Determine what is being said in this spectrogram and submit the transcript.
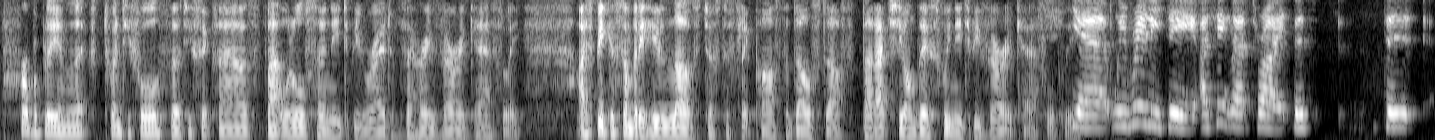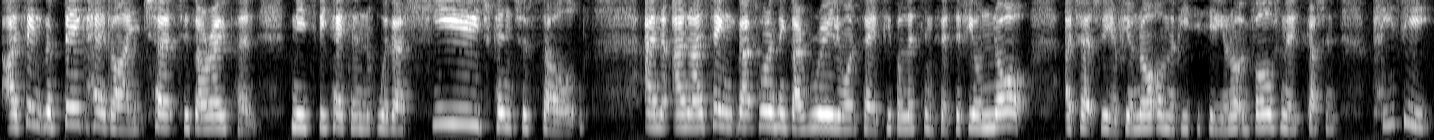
probably in the next 24, 36 hours. That will also need to be read very, very carefully. I speak as somebody who loves just to flick past the dull stuff, but actually on this we need to be very careful, please. Yeah, we really do. I think that's right. There's the I think the big headline churches are open needs to be taken with a huge pinch of salt. And and I think that's one of the things I really want to say people listening to this. If you're not a church leader, if you're not on the PCC, you're not involved in those discussions, please be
